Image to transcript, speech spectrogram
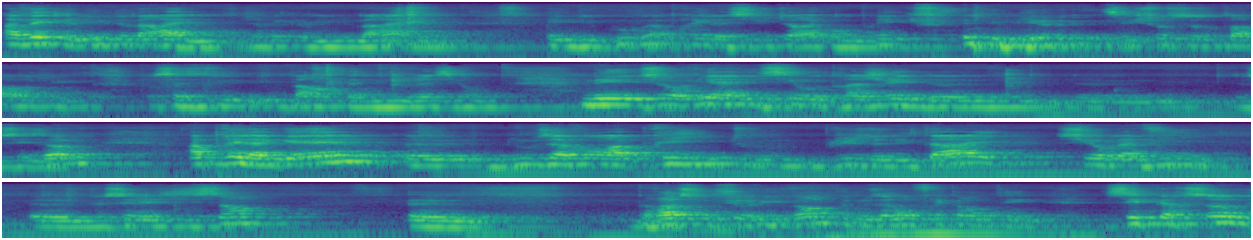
avec le livre de Marraine. J'avais le livre de Marraine. Et du coup, après, l'instituteur a compris qu'il fallait mieux, ces choses se sont arrangées. Ça, c'est une, une parenthèse, une digression. Mais je reviens ici au trajet de, ces hommes. Après la guerre, euh, nous avons appris plus de détails sur la vie euh, de ces résistants euh, grâce aux survivants que nous avons fréquentés. Ces personnes,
